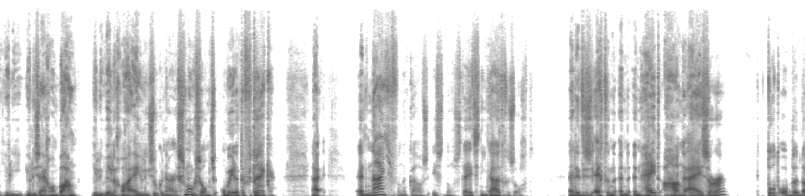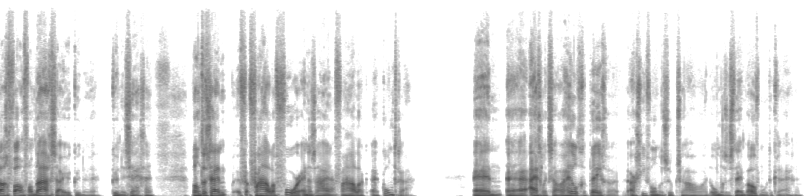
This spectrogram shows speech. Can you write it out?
Jullie, jullie zijn gewoon bang. Jullie willen gewoon, jullie zoeken naar een smoes om, om eerder te vertrekken. Nou, het naadje van de kous is nog steeds niet uitgezocht. En dit is echt een, een, een heet hangijzer. Tot op de dag van vandaag zou je kunnen, kunnen zeggen. Want er zijn verhalen voor en er zijn verhalen eh, contra. En eh, eigenlijk zou heel gedegen archiefonderzoek zou de onderste steen boven moeten krijgen.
